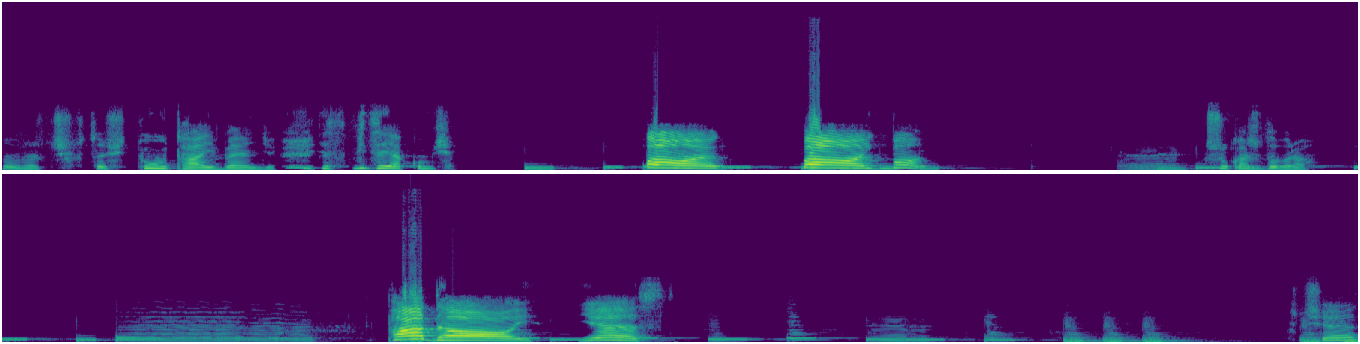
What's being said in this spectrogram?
Dobra, czy coś tutaj będzie? Jest, widzę jakąś. Boink, boink, boink. Szukać, dobra. Padaj! Jest! Gdzie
